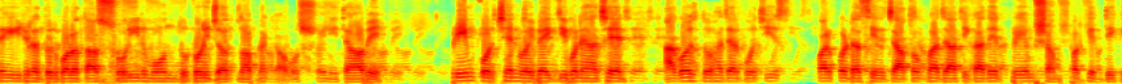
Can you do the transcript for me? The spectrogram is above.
থেকে কিছুটা দুর্বলতা, শরীর, মন দুটোরই যত্ন আপনাকে অবশ্যই নিতে হবে। প্রেম করছেন, বৈবাহিক জীবনে আছেন। আগস্ট দু হাজার পঁচিশ কর্কট রাশির জাতক বা জাতিকাদের প্রেম সম্পর্কের দিক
